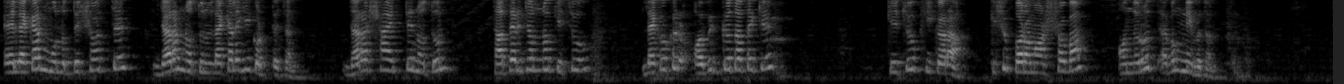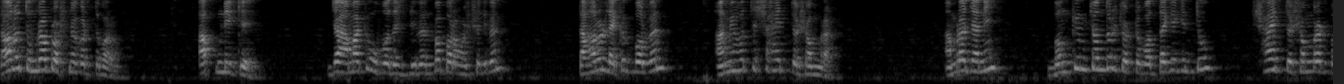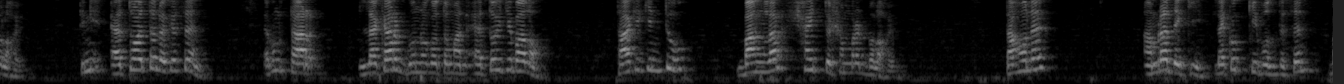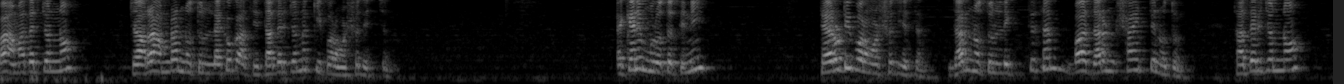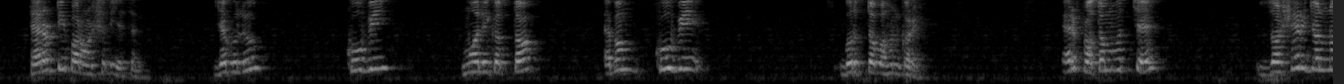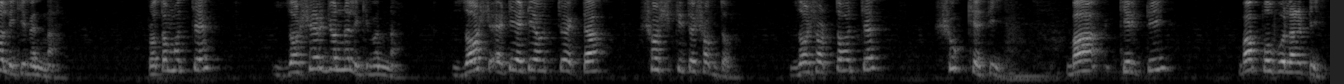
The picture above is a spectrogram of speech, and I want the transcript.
এই লেখার মূল উদ্দেশ্য হচ্ছে যারা নতুন লেখালেখি করতে চান, যারা সাহিত্যে নতুন, তাদের জন্য কিছু লেখকের অভিজ্ঞতা থেকে কিছু কি করা, কিছু পরামর্শ বা অনুরোধ এবং নিবেদন। তাহলে তোমরা প্রশ্ন করতে পারো, আপনি কে? যা আমাকে উপদেশ দিবেন বা পরামর্শ দিবেন। তাহলে লেখক বলবেন, আমি হচ্ছে সাহিত্য সম্রাট। আমরা জানি বঙ্কিমচন্দ্র চট্টোপাধ্যায়কে কিন্তু সাহিত্য সম্রাট বলা হয়। তিনি এত এত লিখেছেন এবং তার লেখার গুণগত মান এতই যে ভালো, তাকে কিন্তু বাংলার সাহিত্য সম্রাট বলা হয়। তাহলে আমরা দেখি লেখক কি বলতেছেন বা আমাদের জন্য যারা আমরা নতুন লেখক আছি, তাদের জন্য কি পরামর্শ দিচ্ছেন? এখানে মূলত তিনি তেরোটি পরামর্শ দিয়েছেন। যারা নতুন লিখতেছেন বা যারা সাহিত্যে নতুন, তাদের জন্য তেরোটি পরামর্শ দিয়েছেন, যেগুলো খুবই মৌলিকত্ব এবং খুবই গুরুত্ব বহন করে। এর প্রথম হচ্ছে যশের জন্য লিখিবেন না। প্রথম হচ্ছে যশের জন্য লিখিবেন না। যশ এটি এটি হচ্ছে একটা সংস্কৃত শব্দ। যশ অর্থ হচ্ছে সুখ্যাতি বা কীর্তি বা পপুলারিটি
